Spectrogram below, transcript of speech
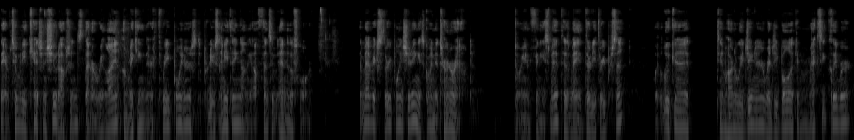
They have too many catch and shoot options that are reliant on making their three pointers to produce anything on the offensive end of the floor. The Mavericks' three point shooting is going to turn around. Dorian Finney Smith has made 33%, with Luka, Tim Hardaway Jr., Reggie Bullock, and Maxi Kleber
